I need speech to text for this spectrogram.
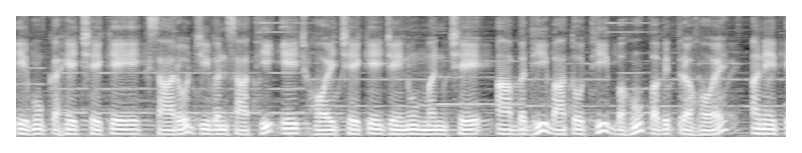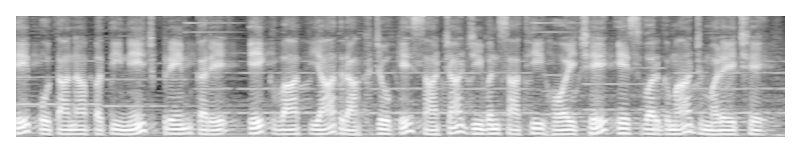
એવું કહે છે કે, એક સારો જીવનસાથી એ જ હોય છે કે જેનું મન છે. આ બધી વાતોથી બહુ પવિત્ર હોય અને તે પોતાના પતિને જ પ્રેમ કરે. એક વાત યાદ રાખજો કે સાચા જીવનસાથી હોય છે એ સ્વર્ગમાં જ મળે છે.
